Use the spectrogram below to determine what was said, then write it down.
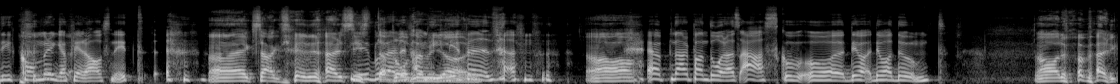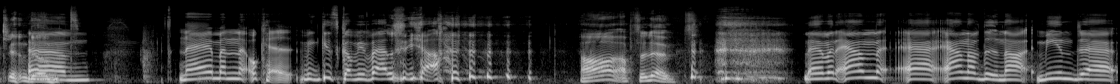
det kommer inga fler avsnitt. Ja, exakt. Det här är Nu sista började podden vi gör. familjefejden. Ja, Öppnar Pandoras ask och, och det, var- det var dumt. ja, det var verkligen dumt. Ehm, nej, men okej. Vilket ska vi välja? Ja, absolut. Nej, men en, eh, en av dina mindre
